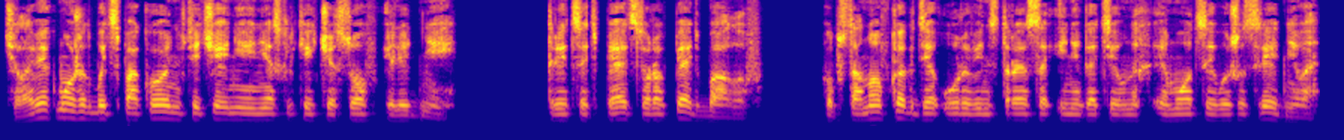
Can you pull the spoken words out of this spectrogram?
Человек может быть спокоен в течение нескольких часов или дней. 35-45 баллов. В обстановках, где уровень стресса и негативных эмоций выше среднего,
